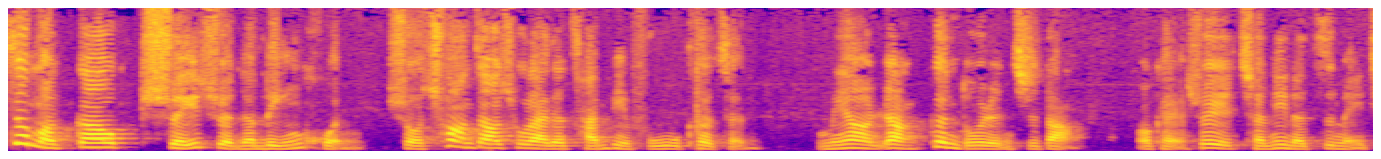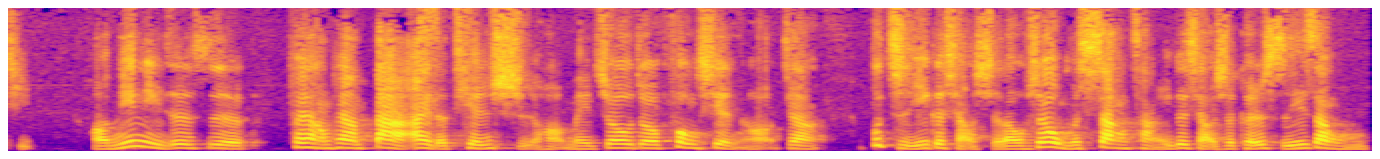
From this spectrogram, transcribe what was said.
这么高水准的灵魂所创造出来的产品、服务、课程，我们要让更多人知道。OK，所以成立了自媒体。好，妮妮这是非常非常大爱的天使哈，每周就奉献哈这样。不止一个小时了，所以我们上场一个小时，可是实际上我们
